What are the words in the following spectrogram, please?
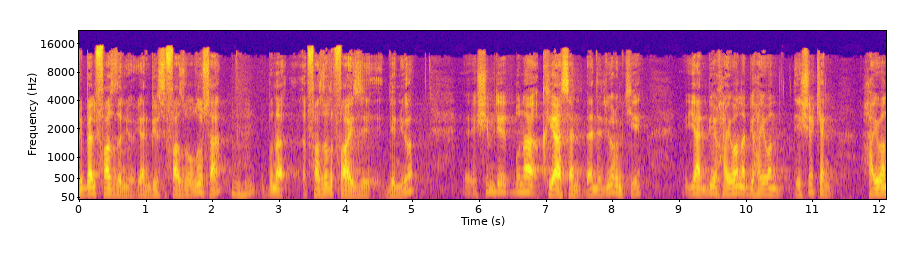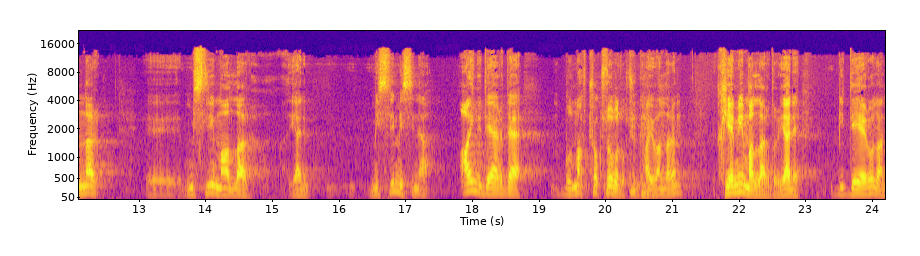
ribel faz deniyor. Yani birisi fazla olursa buna fazlalık faizi deniyor. E, şimdi buna kıyasen ben de diyorum ki yani bir hayvanla bir hayvan değişirken hayvanlar e, misli mallar yani misli misline aynı değerde bulmak çok zor olur. Çünkü hayvanların kıyami mallardır. Yani bir değeri olan,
